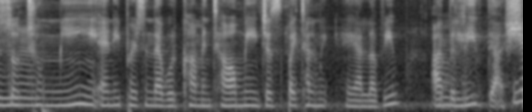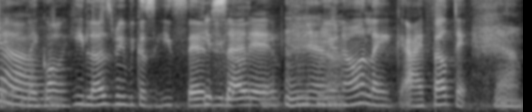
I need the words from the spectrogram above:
So to Mhm. me, any person that would come and tell me just by telling me, "Hey, I love you," I believe that shit. Yeah. Like, oh, he loves me because he said He he, said loved it. me. Yeah. You know, like I felt it, Yeah.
